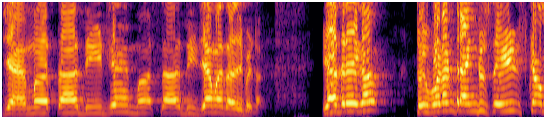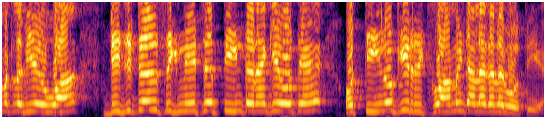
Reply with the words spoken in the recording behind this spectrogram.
जय माता दी, जय माता दी, जय माता दी बेटा। याद रहेगा? तो what I am trying to say इसका मतलब ये हुआ डिजिटल सिग्नेचर तीन तरह के होते हैं और तीनों की रिक्वायरमेंट अलग अलग होती है।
